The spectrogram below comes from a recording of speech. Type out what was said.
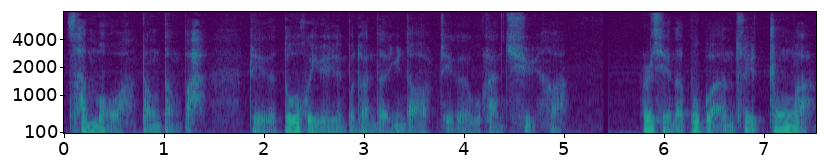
参谋啊等等吧，这个都会源源不断的运到这个乌克兰去啊。而且呢，不管最终啊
